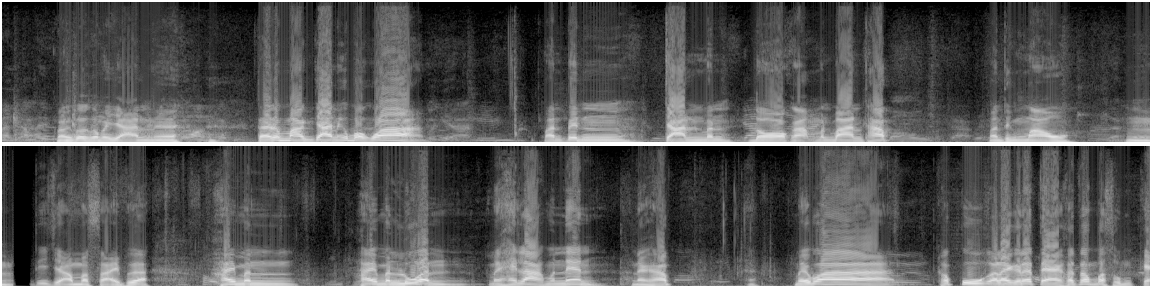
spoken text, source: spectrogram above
มันทำให้บางต้นก็ไม่ยันนะแต่ถ้าหมากยันเขาบอกว่า มันเป็นจันทร์มันดอกอะมันบานทับ มันถึงเมา อืมที่จะเอามาใส่เพื่อให้มันให้มันล้วนไม่ให้รากมันแน่นนะครับ ไม่ว่าเขาปลูกอะไรก็แล้วแต่เขาต้องผสมแก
